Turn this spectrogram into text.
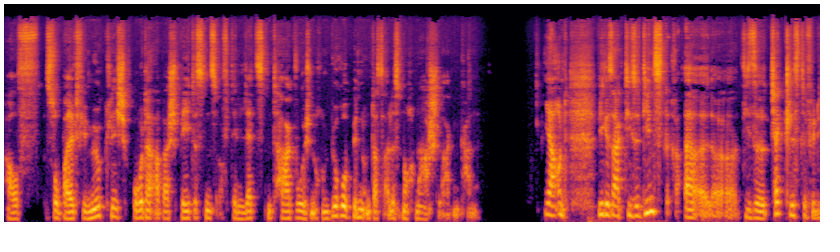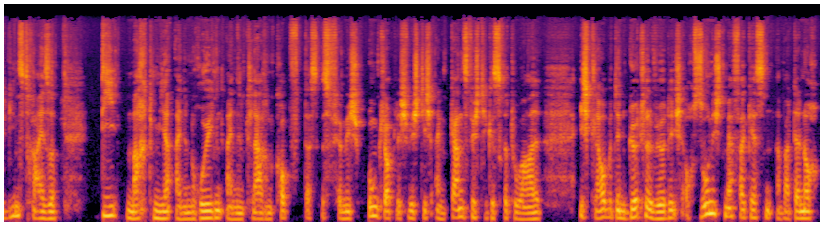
auf so bald wie möglich oder aber spätestens auf den letzten Tag, wo ich noch im Büro bin und das alles noch nachschlagen kann. Ja, und wie gesagt, diese Dienst, äh, äh, diese Checkliste für die Dienstreise, die macht mir einen ruhigen, einen klaren Kopf. Das ist für mich unglaublich wichtig, ein ganz wichtiges Ritual. Ich glaube, den Gürtel würde ich auch so nicht mehr vergessen, aber dennoch,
